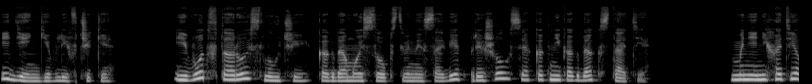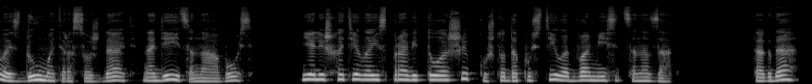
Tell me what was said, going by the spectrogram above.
и деньги в лифчике. И вот второй случай, когда мой собственный совет пришелся как никогда кстати. Мне не хотелось думать, рассуждать, надеяться на авось. Я лишь хотела исправить ту ошибку, что допустила два месяца назад. Тогда,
